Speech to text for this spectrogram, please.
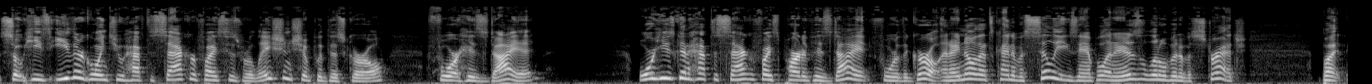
So he's either going to have to sacrifice his relationship with this girl for his diet, or he's going to have to sacrifice part of his diet for the girl. And I know that's kind of a silly example and it is a little bit of a stretch, but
